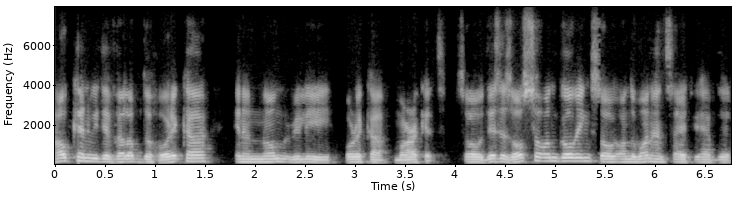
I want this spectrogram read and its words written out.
how can we develop the Horeca in a non-really Horeca market. So this is also ongoing. So on the one hand side, we have the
